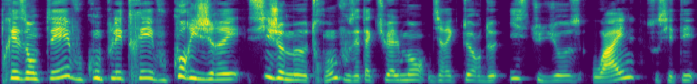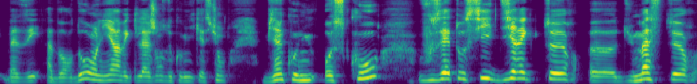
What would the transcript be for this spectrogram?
présenter, vous compléterez, vous corrigerez si je me trompe. Vous êtes actuellement directeur de eStudios Wine, société basée à Bordeaux en lien avec l'agence de communication bien connue Osco. Vous êtes aussi directeur du master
